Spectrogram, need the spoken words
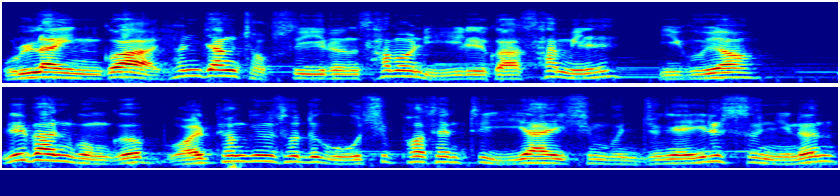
온라인과 현장 접수일은 3월 2일과 3일이고요. 일반 공급 월 평균 소득 50% 이하이신 분 중에 1순위는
